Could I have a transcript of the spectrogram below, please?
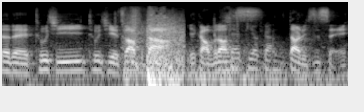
对不对？突奇突奇也抓不到，也搞不到到底是谁。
